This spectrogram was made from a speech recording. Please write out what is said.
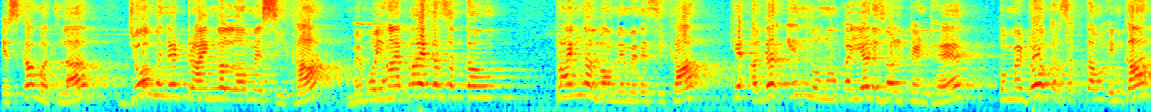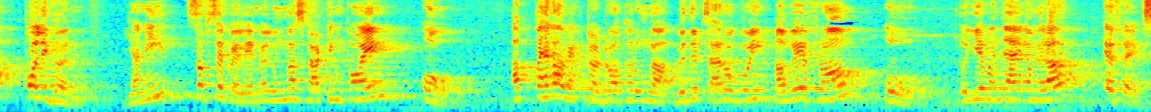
इसका मतलब जो मैंने ट्राइंगल लॉ में सीखा, मैं वो यहाँ अप्लाई कर सकता हूँ। ट्राइंगल लॉ में मैंने सीखा कि अगर इन दोनों का ये रिजल्टेंट है तो मैं ड्रॉ कर सकता हूँ इनका पॉलीगन। यानी सबसे पहले मैं लूँगा स्टार्टिंग पॉइंट ओ अब पहला वेक्टर ड्रॉ करूँगा with its arrow going away from O तो ये बन जाएगा मेरा एफ़ एक्स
